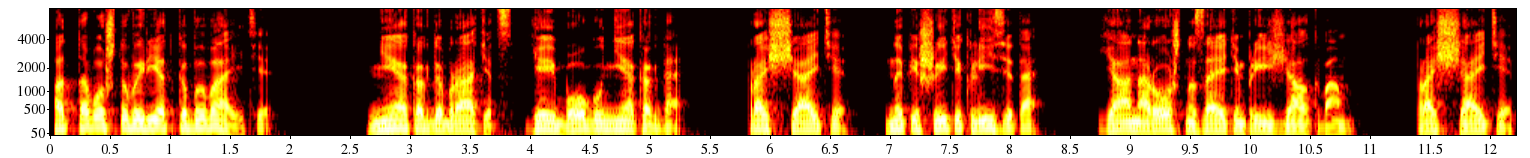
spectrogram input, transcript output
От того, что вы редко бываете. Некогда, братец, ей-богу, некогда. Прощайте, напишите к Лизе-то. Я нарочно за этим приезжал к вам. Прощайте,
